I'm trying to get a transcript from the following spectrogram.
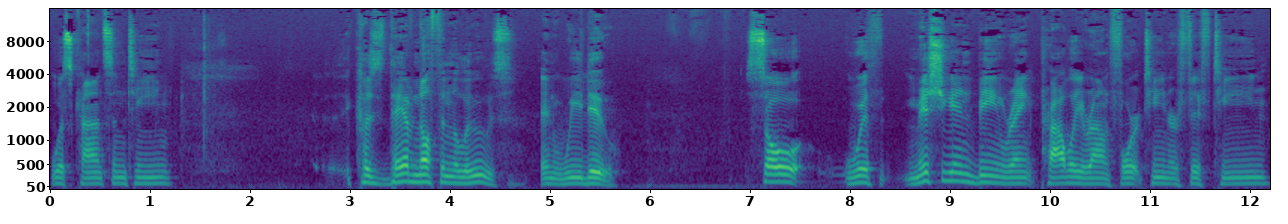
Wisconsin team because they have nothing to lose, and we do. So, with Michigan being ranked probably around 14 or 15,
